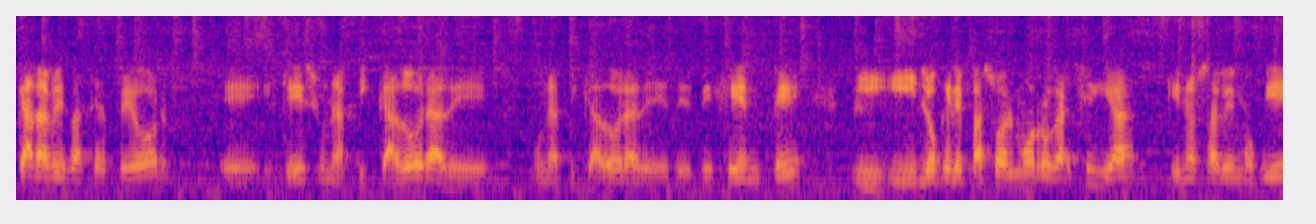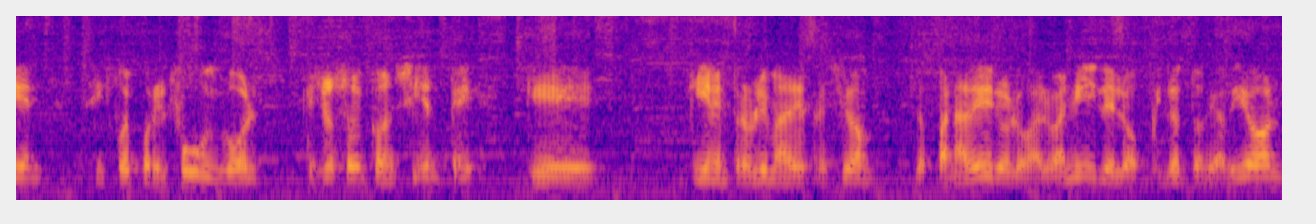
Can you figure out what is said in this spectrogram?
cada vez va a ser peor, que es una picadora de una picadora de, gente y, y lo que le pasó al Morro García, que no sabemos bien si fue por el fútbol, que yo soy consciente que tienen problemas de depresión, los panaderos, los albaniles, los pilotos de avión,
